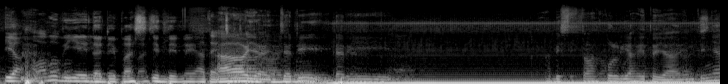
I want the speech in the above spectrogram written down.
iya kamu biye tadi pas intinya atau Oh iya, jadi dari habis setelah kuliah itu ya intinya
